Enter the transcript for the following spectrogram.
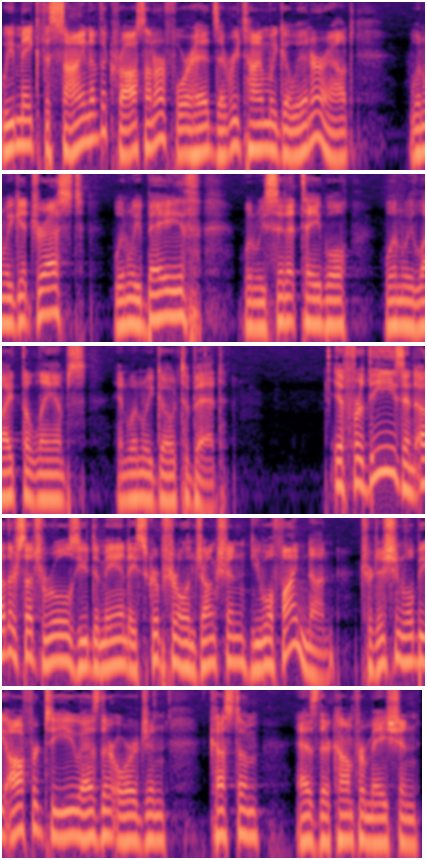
We make the sign of the cross on our foreheads every time we go in or out, when we get dressed, when we bathe, when we sit at table, when we light the lamps, and when we go to bed. If for these and other such rules you demand a scriptural injunction, you will find none. Tradition will be offered to you as their origin, custom as their confirmation,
